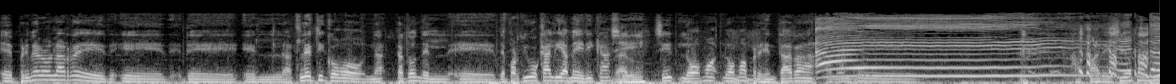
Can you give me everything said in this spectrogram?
eh, primero a hablar de, de- eh, de- de el Atlético, na- perdón, del eh, Deportivo Cali América? Sí. Sí, lo vamos, lo vamos a presentar a, a Apareció también.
